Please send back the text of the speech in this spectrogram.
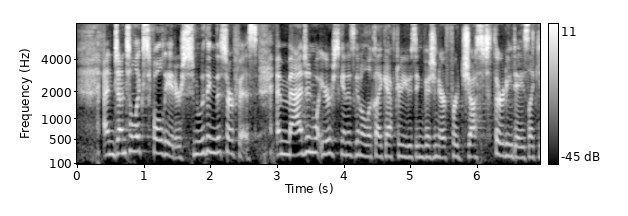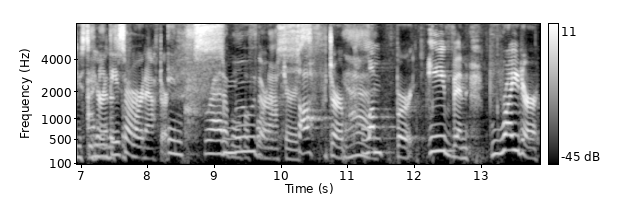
and gentle exfoliators smoothing the surface, imagine what your skin is gonna look like after using Visionnaire for just 30 days like you see I here mean, in this before and after. incredible Smoother, before and afters. softer, yeah. plumper, even, brighter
